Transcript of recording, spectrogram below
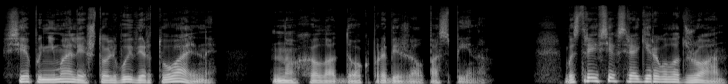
Все понимали, что львы виртуальны, но холодок пробежал по спинам. Быстрее всех среагировала Джоан,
